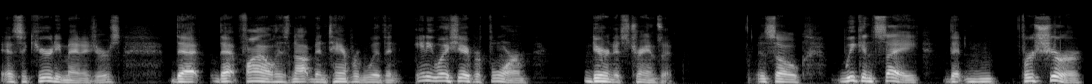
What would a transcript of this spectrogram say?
as security managers that that file has not been tampered with in any way, shape, or form during its transit. And so we can say that for sure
